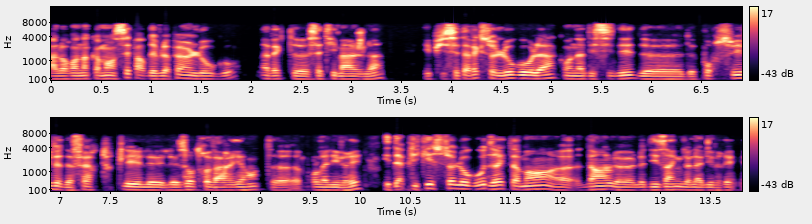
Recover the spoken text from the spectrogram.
Alors, on a commencé par développer un logo avec cette image-là. Et puis c'est avec ce logo-là qu'on a décidé de, poursuivre et de faire toutes les, autres variantes euh, pour la livrée et d'appliquer ce logo directement euh, dans le, design de la livrée.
